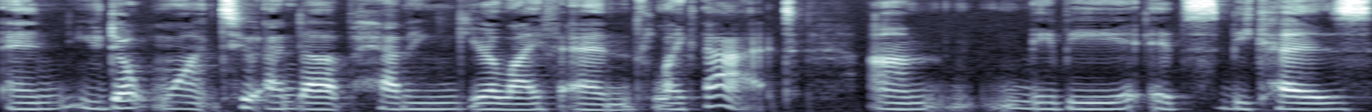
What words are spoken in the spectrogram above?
and you don't want to end up having your life end like that. Um, maybe it's because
